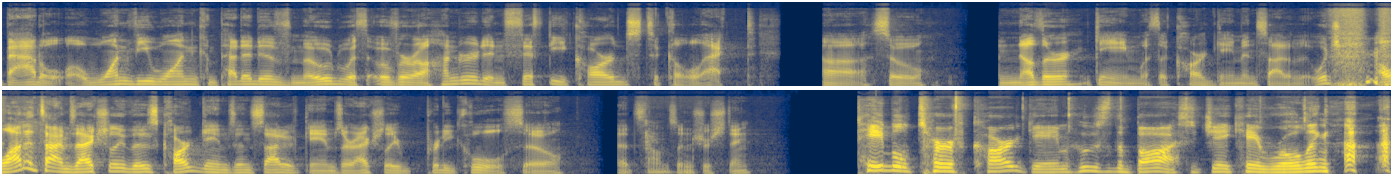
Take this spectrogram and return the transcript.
Battle, a 1v1 competitive mode with over 150 cards to collect. Uh, so, another game with a card game inside of it, which a lot of times actually those card games inside of games are actually pretty cool. So that sounds interesting. Tableturf card game. Who's the boss? J.K. Rowling. My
